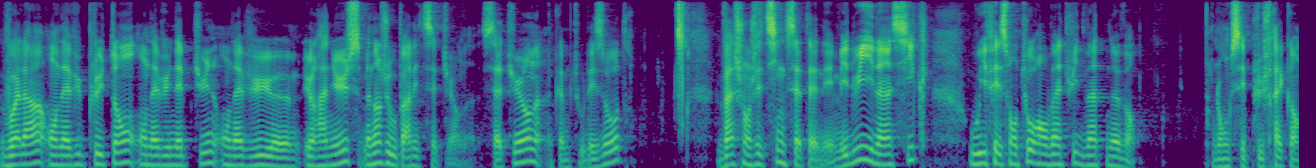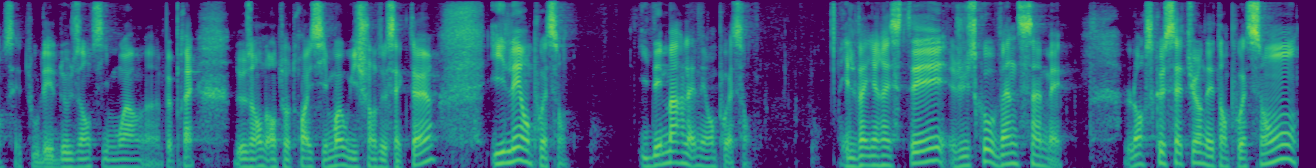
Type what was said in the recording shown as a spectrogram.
Voilà, on a vu Pluton, on a vu Neptune, on a vu euh, Uranus. Maintenant, je vais vous parler de Saturne. Saturne, comme tous les autres, va changer de signe cette année. Mais lui, il a un cycle où il fait son tour en 28-29 ans. Donc c'est plus fréquent, c'est tous les deux ans, six mois à peu près, deux ans, entre trois et six mois où il change de secteur. Il est en poisson. Il démarre l'année en poisson. Il va y rester jusqu'au 25 mai. Lorsque Saturne est en poisson,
